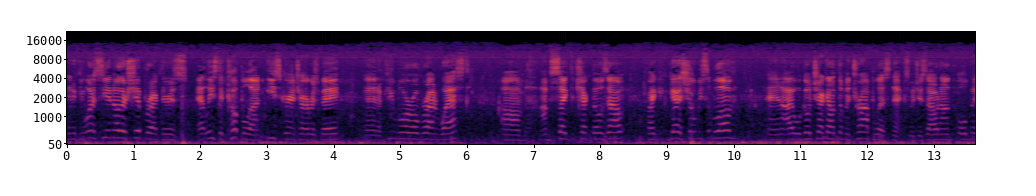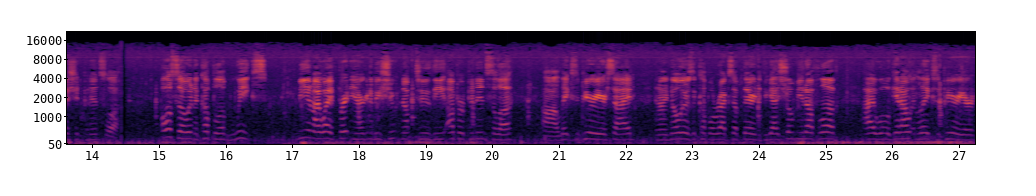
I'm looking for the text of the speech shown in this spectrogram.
And if you want to see another shipwreck, there's at least a couple on East Grand Traverse Bay and a few more over on West. Um, I'm psyched to check those out. If I, you guys show me some love, and I will go check out the Metropolis next, which is out on Old Mission Peninsula. Also, in a couple of weeks, me and my wife Brittany are going to be shooting up to the Upper Peninsula, uh, Lake Superior side, and I know there's a couple wrecks up there. And if you guys show me enough love, I will get out in Lake Superior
